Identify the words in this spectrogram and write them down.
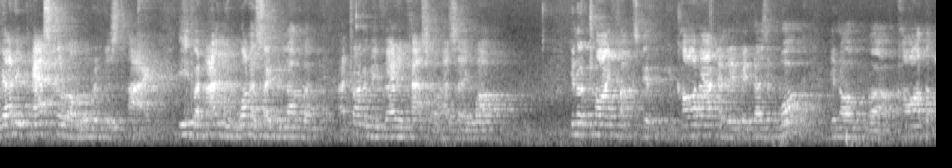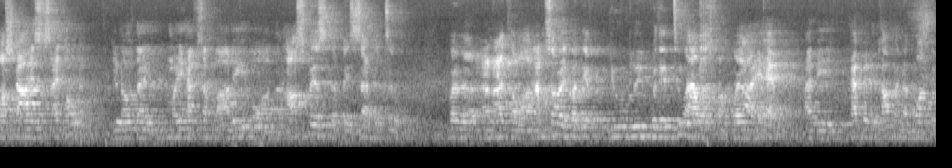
very pastoral during this time. Even I would want to say luck, but I try to be very pastoral. I say, well, you know, try first. If you call that and if it doesn't work, you know, uh, call the told them, you know, they may have somebody or the hospice that they send it to. But, uh, and I thought, I'm sorry, but if you live within two hours from where I am, I'd be happy to come and I want the,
